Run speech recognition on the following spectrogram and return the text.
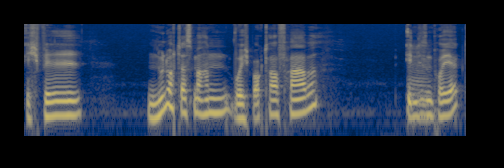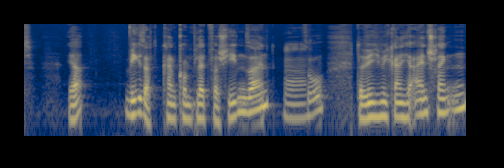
ich will nur noch das machen, wo ich Bock drauf habe in diesem Projekt. Ja, wie gesagt, kann komplett verschieden sein. So, da will ich mich gar nicht einschränken.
